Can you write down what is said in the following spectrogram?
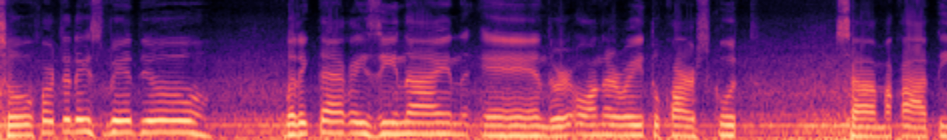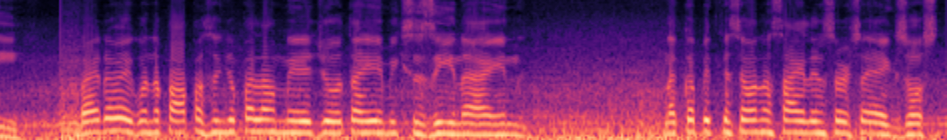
So for today's video, balik tayo kay Z9 and we're on our way to Carscoot sa Makati. By the way, kung napapansin nyo pa lang medyo tahimik si Z9. Nagkabit kasi ako ng silencer sa exhaust.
